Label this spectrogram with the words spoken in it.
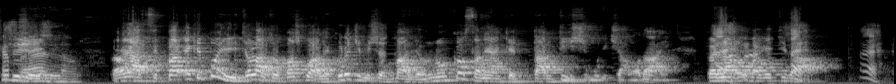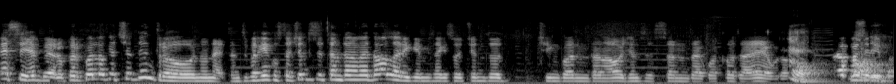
Che Sì. bello. Ragazzi, pa- e che poi tra l'altro Pasquale, correggimi se sbaglio, non costa neanche tantissimo, diciamo, dai, per la Eh, roba che ti dà. Eh, eh sì è vero per quello che c'è dentro non è tanto perché costa 179 dollari che mi sa che sono 159 160 qualcosa euro Eh, no,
